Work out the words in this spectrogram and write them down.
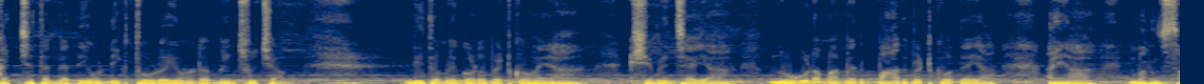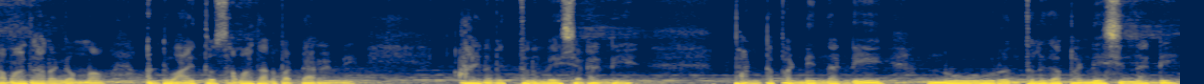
ఖచ్చితంగా దేవుడు నీకు తోడై ఉండడం మేము చూచాం. నీతో మేము గొడవ పెట్టుకోమయ్యా. క్షమించయ్యా. నువ్వు కూడా మా మీద బాధ పెట్టుకోవద్దయ్యా. అయ్యా మనం సమాధానంగా ఉన్నాం అంటూ ఆయనతో సమాధాన పడ్డారండి ఆయన విత్తనం వేశాడండి. పంట పండిందండి. నూరంతులుగా పండేసిందండి.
